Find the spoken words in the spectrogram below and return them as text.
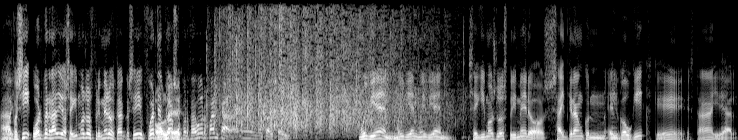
ah, pues sí, WordPress Radio, seguimos los primeros, claro que sí. Fuerte aplauso, por favor, Juanca. Muy bien, muy bien, muy bien. Seguimos los primeros. SiteGround con el GoGeek, que está ideal.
